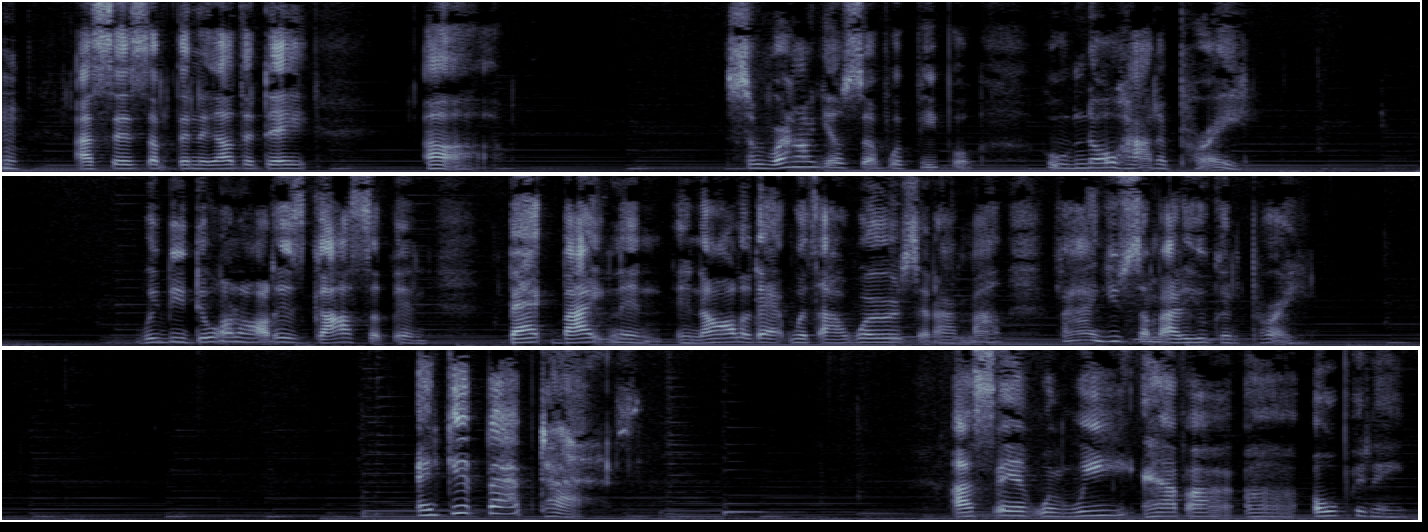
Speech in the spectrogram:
I said something the other day. Uh, surround yourself with people who know how to pray. We be doing all this gossip and backbiting and, and all of that with our words and our mouth. Find you somebody who can pray. And get baptized. I said when we have our uh, opening,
